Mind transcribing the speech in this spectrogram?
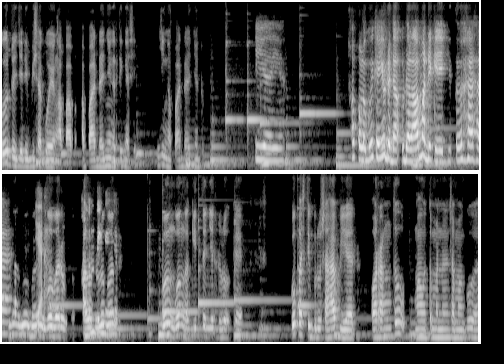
gue udah jadi bisa gue yang apa apa adanya ngerti gak sih? Anjing apa adanya tuh. Iya iya. Oh kalau gue kayaknya udah udah lama deh kayak gitu. Enggak, gue baru ya. gue baru. Kalau dulu gue gue gue nggak gitu anjir dulu. Kayak gue pasti berusaha biar orang tuh mau temenan sama gue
